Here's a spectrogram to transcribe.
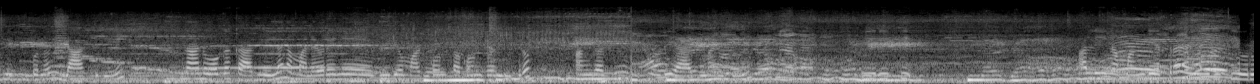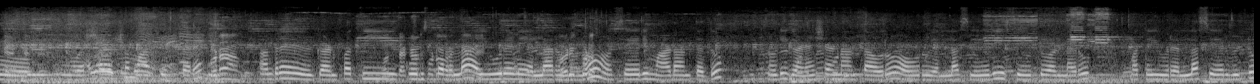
ಕ್ಲಿಪ್ಪನ್ನು ಇಲ್ಲಿ ಹಾಕಿದ್ದೀನಿ. ನಾನು ಹೋಗೋಕ್ಕಾಗಲಿಲ್ಲ ನಮ್ಮ ಮನೆಯವರೇನೇ ವೀಡಿಯೋ ಮಾಡ್ಕೊಂಡು ತಗೊಂಡು ಬಂದಿದ್ರು. ಹಂಗಾಗಿ ನೋಡಿ ಆ್ಯಡ್ ಮಾಡಿದ್ದೀನಿ. ಈ ರೀತಿ ಅಲ್ಲಿ ನಮ್ಮ ಅಂಗಡಿ ಹತ್ರ ಈ ರೀತಿ ಇವರು ವರ್ಷ ವರ್ಷ ಮಾಡ್ತಿರ್ತಾರೆ. ಅಂದರೆ ಗಣಪತಿ ಕೂಡಿಸ್ತಾರಲ್ಲ, ಇವರೇನೆ ಎಲ್ಲರೂ ಸೇರಿ ಮಾಡೋ ಅಂಥದ್ದು ನೋಡಿ ಗಣೇಶಣ್ಣ ಅಂತ ಅವರು ಅವರು ಎಲ್ಲ ಸೇರಿ ಸೇಟು ಅಣ್ಣರು ಮತ್ತು ಇವರೆಲ್ಲ ಸೇರಿಬಿಟ್ಟು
